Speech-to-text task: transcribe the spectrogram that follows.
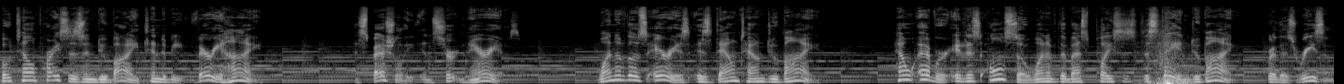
hotel prices in Dubai tend to be very high, especially in certain areas. One of those areas is downtown Dubai. However, it is also one of the best places to stay in Dubai. For this reason,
